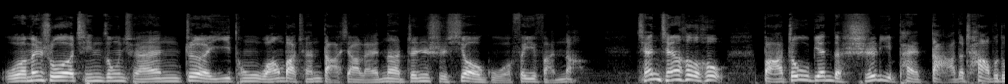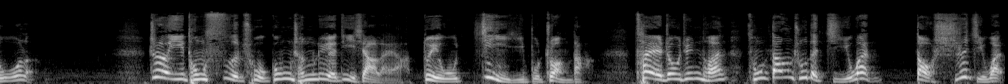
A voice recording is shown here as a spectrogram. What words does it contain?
我们说秦宗权这一通王八拳打下来，那真是效果非凡呐。前前后后把周边的实力派打得差不多了，这一通四处攻城略地下来啊，队伍进一步壮大。蔡州军团从当初的几万到十几万，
